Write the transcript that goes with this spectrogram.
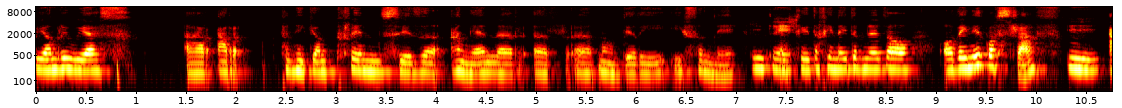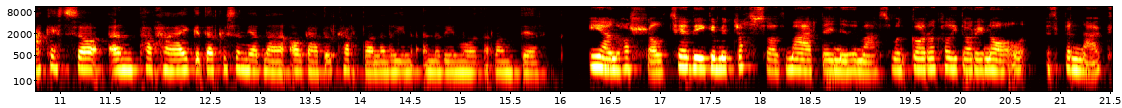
biomrywiaeth a'r, ar planhigion pryn sydd angen yr, yr, yr mawndir i, i ffynnu. Felly, da chi'n neud defnydd o, o ddeunydd gwastraff mm. ac eto yn parhau gyda'r cysyniad na o gadw'r carbon yn yr un, yn yr un modd ar mawndir. Ia'n hollol, tueddi i gymryd drosodd mae'r deunydd yma, so mae'n gorau cael ei dorri nôl beth bynnag,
